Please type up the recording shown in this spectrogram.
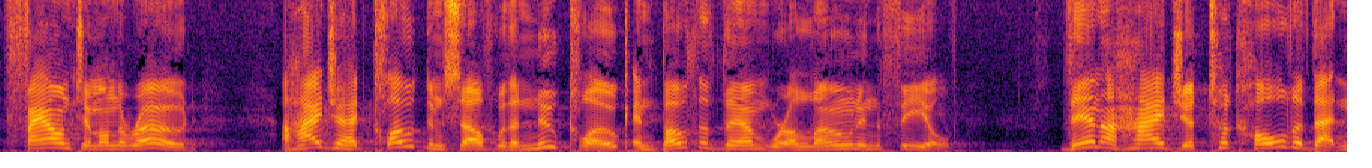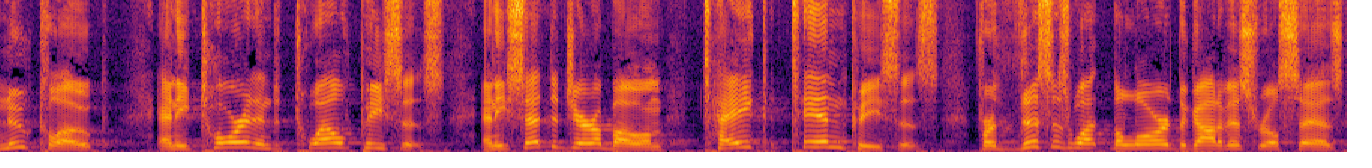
found him on the road. Ahijah had clothed himself with a new cloak, and both of them were alone in the field. Then Ahijah took hold of that new cloak and he tore it into 12 pieces. And he said to Jeroboam, Take 10 pieces, for this is what the Lord, the God of Israel, says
